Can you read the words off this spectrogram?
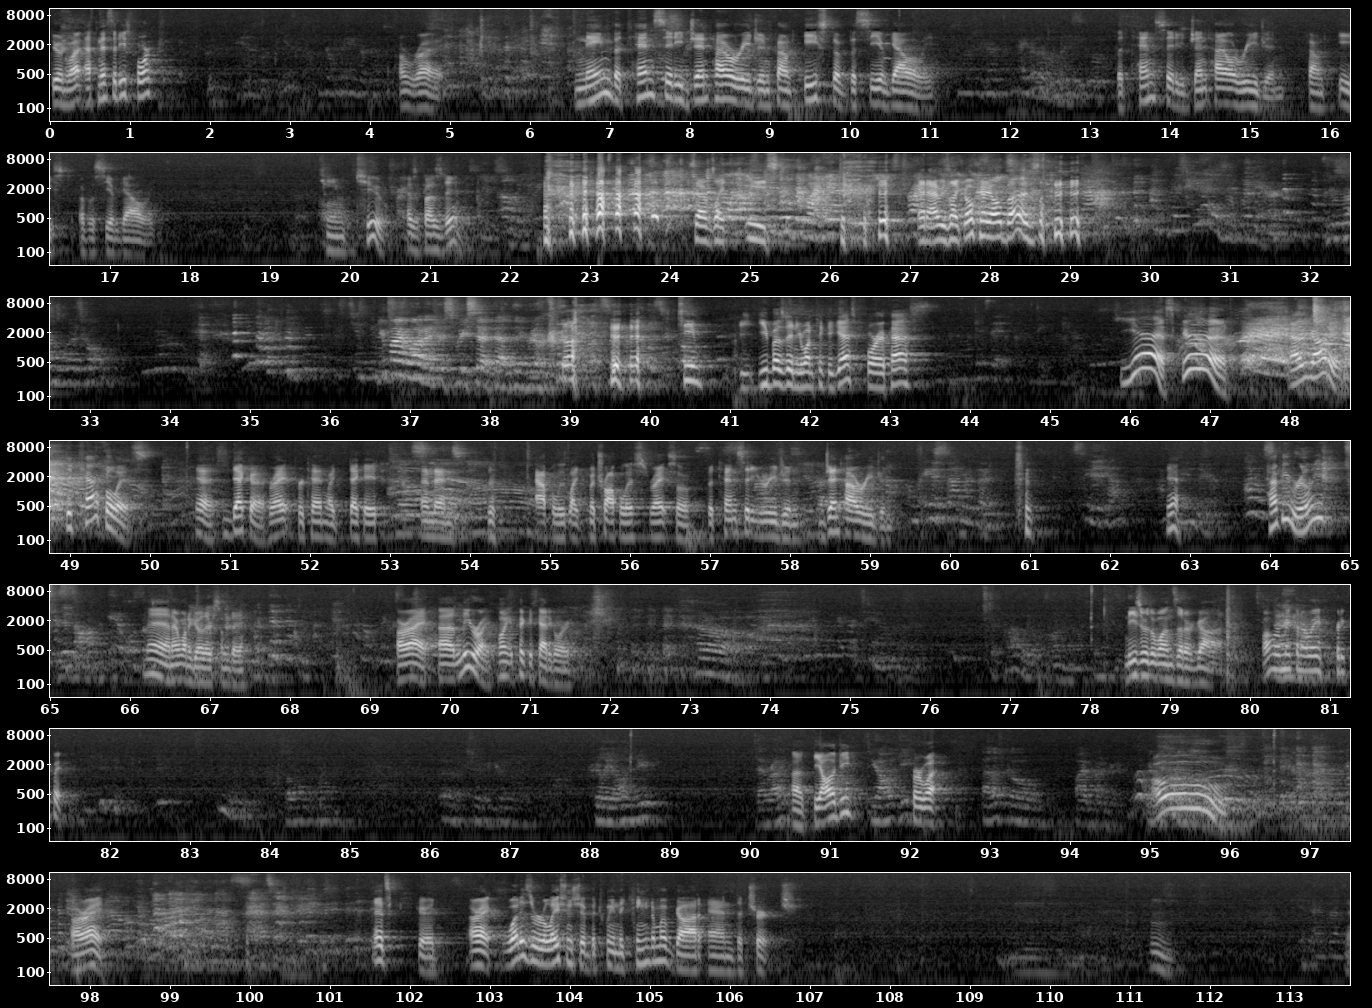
Doing what? Ethnicities for? All right. Name the 10 city Gentile region found east of the Sea of Galilee. The 10 city Gentile region found east of the Sea of Galilee. Team 2 has buzzed in. Sounds like east. Moving my hand to the east, And I was like, okay, I'll buzz. You remember what it's called? You might wanna just reset that thing real quick. Team, you buzzed in. You want to take a guess before I pass? Yes, good. You got it. Decapolis. Yeah, deca, right? For 10, like decade. And then the polis like metropolis, right? So the 10 city region, Gentile region. Yeah. Have you really? Man, I want to go there someday. All right, uh, Leroy, why don't you pick a category? These are the ones that are gone. Well, we're making our way pretty quick. Trilogy? Is that right? Uh, theology Theology? for what? Uh, let's go five hundred. Oh. All right. It's good. All right. What is the relationship between the kingdom of God and the church?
